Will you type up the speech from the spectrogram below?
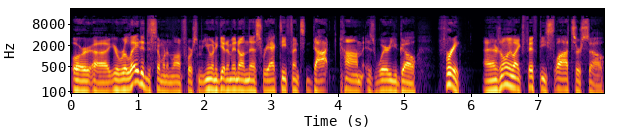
or uh, you're related to someone in law enforcement, you want to get them in on this, reactdefense.com is where you go. Free. And there's only like 50 slots or so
